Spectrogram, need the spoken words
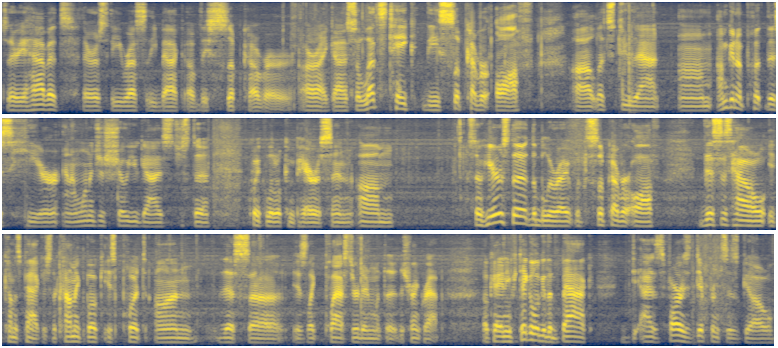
So there you have it. There's the rest of the back of the slipcover. Alright guys, so let's take the slipcover off. Uh, let's do that. Um, I'm going to put this here, and I want to just show you guys just a quick little comparison. Um, so here's the, the Blu-ray with the slipcover off. This is how it comes packaged. The comic book is put on this, uh, is like plastered in with the, the shrink wrap. Okay, and if you take a look at the back, as far as differences go,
